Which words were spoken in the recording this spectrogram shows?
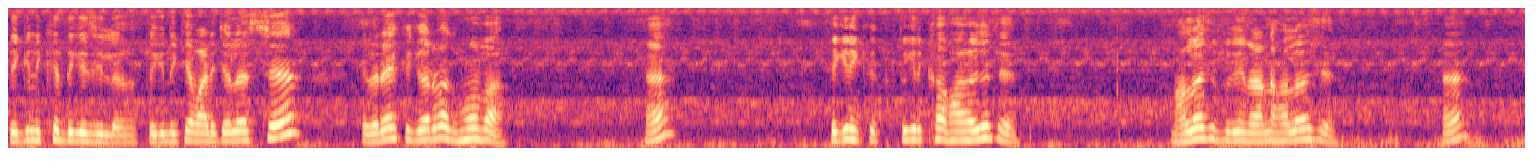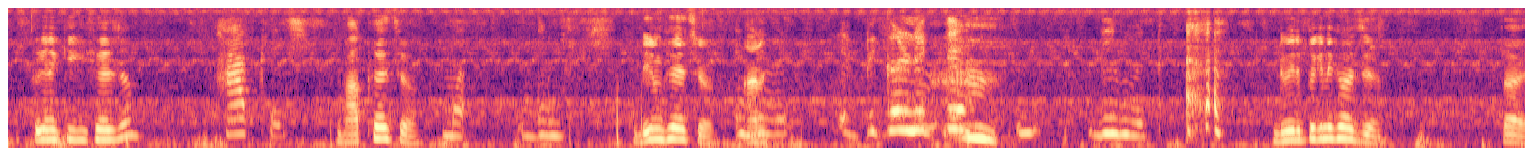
পিকনিক খেতে গেছিল। পিকনিক খেয়ে বাড়ি চলে এসছে। এবারে কী করবা? ঘুমাবা। হ্যাঁ? পিকনিক পিকনিক খাওয়া ভালো হয়ে গেছে? ভালো হয়েছে? পিকনিক রান্না ভালো হয়েছে? হ্যাঁ? পিকনিক কী কী খেয়েছো? খেয়েছি। ভাত খেয়েছো? ডিম ডিম খেয়েছো? আর ডিমের পিকনিক হয়েছে? তাই?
